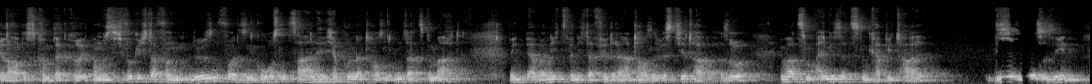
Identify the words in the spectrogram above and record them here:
Genau, das ist komplett korrekt. Man muss sich wirklich davon lösen, vor diesen großen Zahlen, hey, ich habe 100.000 Umsatz gemacht, bringt mir aber nichts, wenn ich dafür 300.000 investiert habe. Also immer zum eingesetzten Kapital diese Größe sehen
